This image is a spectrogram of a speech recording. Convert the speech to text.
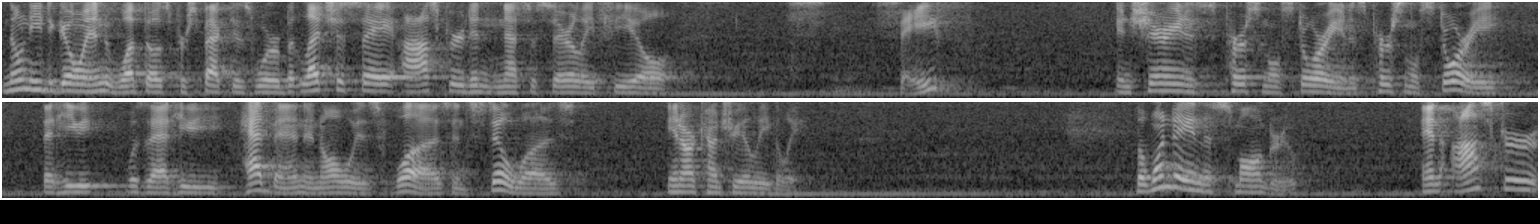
no need to go into what those perspectives were, but let's just say Oscar didn't necessarily feel safe in sharing his personal story, and his personal story that he was that he had been and always was and still was in our country illegally. But one day in this small group, and Oscar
